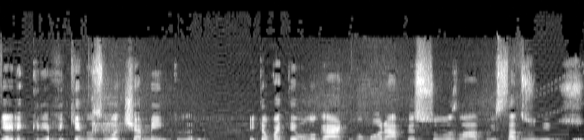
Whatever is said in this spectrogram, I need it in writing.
E aí ele cria pequenos loteamentos ali. Então vai ter um lugar que vão morar pessoas lá dos Estados Unidos.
